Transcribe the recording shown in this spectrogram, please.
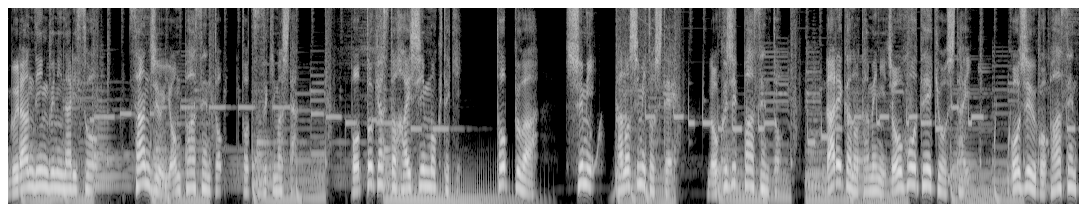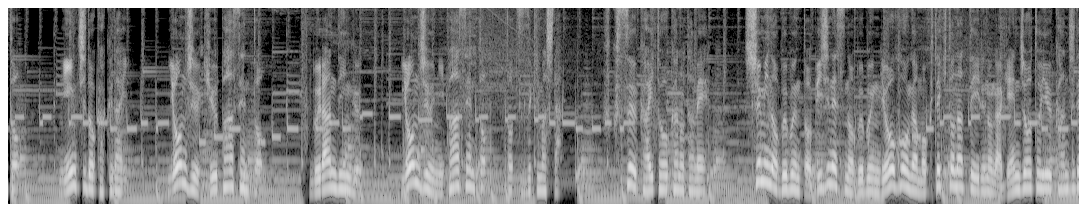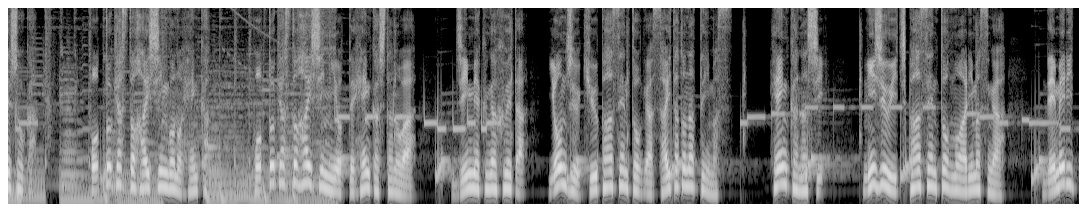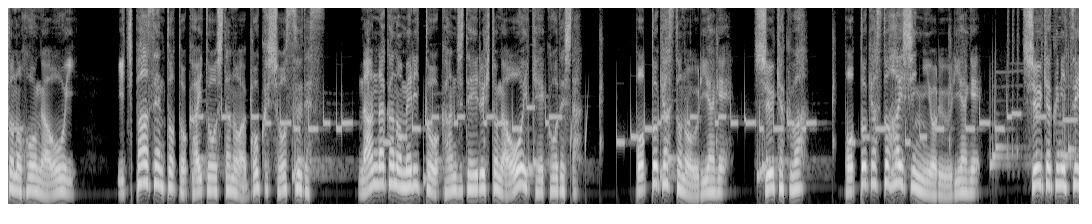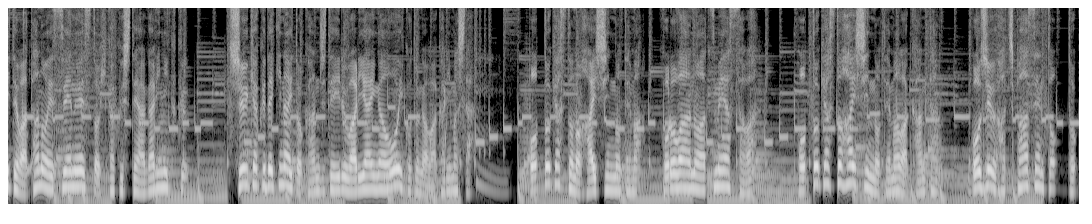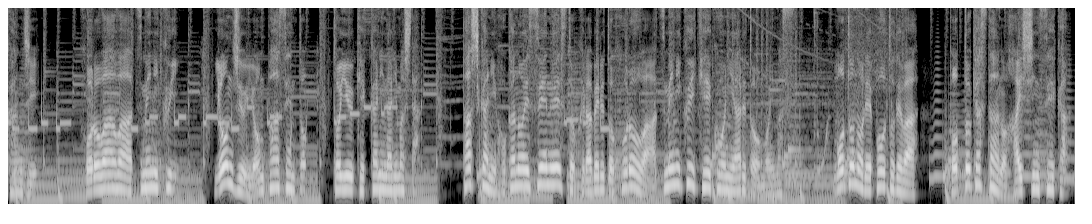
ブランディングになりそう。34%と続きました。ポッドキャスト配信目的。トップは趣味楽しみとして60%誰かのために情報提供したい。55%認知度拡大。49%ブランディング。42%と続きました。複数回答可のため趣味の部分とビジネスの部分両方が目的となっているのが現状という感じでしょうか。ポッドキャスト配信後の変化。ポッドキャスト配信によって変化したのは人脈が増えた49%が最多となっています。変化なし21%もありますがデメリットの方が多い。1%と回答したのはごく少数です。何らかのメリットを感じている人が多い傾向でした。ポッドキャストの売上集客は？ポッドキャスト配信による売上集客については他の SNS と比較して上がりにくく集客できないと感じている割合が多いことが分かりました。ポッドキャストの配信の手間フォロワーの集めやすさはポッドキャスト配信の手間は簡単58%と感じフォロワーは集めにくい44%という結果になりました。確かに他の SNS と比べるとフォローは集めにくい傾向にあると思います。元のレポートではポッドキャスターの配信成果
